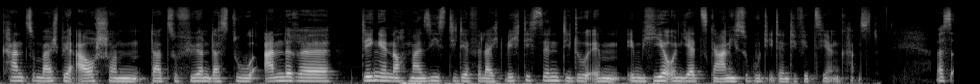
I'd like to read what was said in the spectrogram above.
kann zum Beispiel auch schon dazu führen, dass du andere Dinge nochmal siehst, die dir vielleicht wichtig sind, die du im, im Hier und Jetzt gar nicht so gut identifizieren kannst. Was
